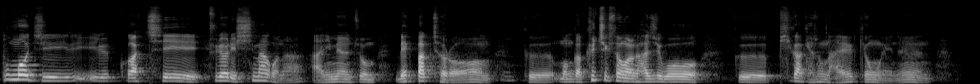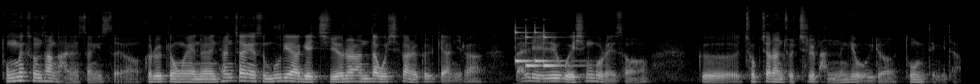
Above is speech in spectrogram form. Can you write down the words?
뿜어질 것 같이 출혈이 심하거나 아니면 좀 맥박처럼 그 뭔가 규칙성을 가지고 그 피가 계속 날 경우에는 동맥 손상 가능성이 있어요. 그럴 경우에는 현장에서 무리하게 지혈을 한다고 시간을 끌 게 아니라 빨리 119에 신고를 해서 그 적절한 조치를 받는 게 오히려 도움이 됩니다.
